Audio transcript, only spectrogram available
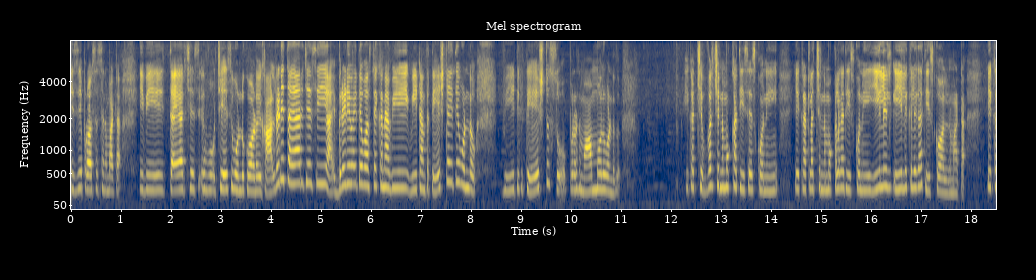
ఈజీ ప్రాసెస్ అనమాట ఇవి తయారు చేసి చేసి వండుకోవడం. ఇక ఆల్రెడీ తయారు చేసి హైబ్రిడ్ అయితే వస్తాయి కానీ అవి వీటంత టేస్ట్ అయితే ఉండవు. వీటికి టేస్ట్ సూపర్ అండి. మామూలు ఉండదు. ఇక చివరి చిన్న ముక్క తీసేసుకొని ఇక అట్లా చిన్న ముక్కలుగా తీసుకొని ఈలి ఈలికలుగా తీసుకోవాలన్నమాట. ఇక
